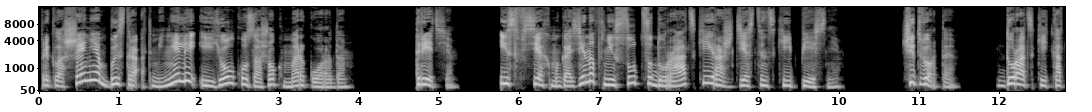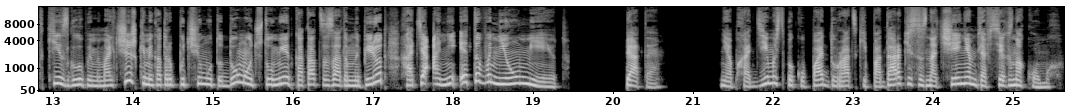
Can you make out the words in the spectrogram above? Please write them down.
приглашение быстро отменили и елку зажег мэр города. Третье. Из всех магазинов несутся дурацкие рождественские песни. Четвертое. Дурацкие катки с глупыми мальчишками, которые почему-то думают, что умеют кататься задом наперед, хотя они этого не умеют. Пятое необходимость покупать дурацкие подарки со значением для всех знакомых.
